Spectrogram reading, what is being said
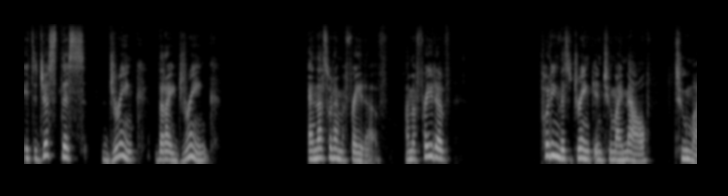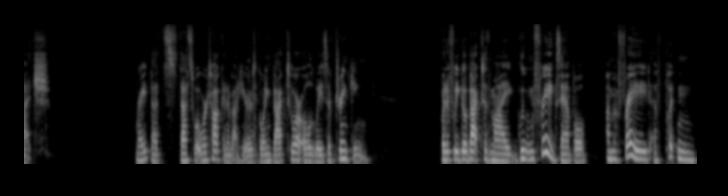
it's just this drink that I drink. And that's what I'm afraid of. I'm afraid of putting this drink into my mouth too much. Right? That's that's what we're talking about here is going back to our old ways of drinking. But if we go back to my gluten-free example, I'm afraid of putting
